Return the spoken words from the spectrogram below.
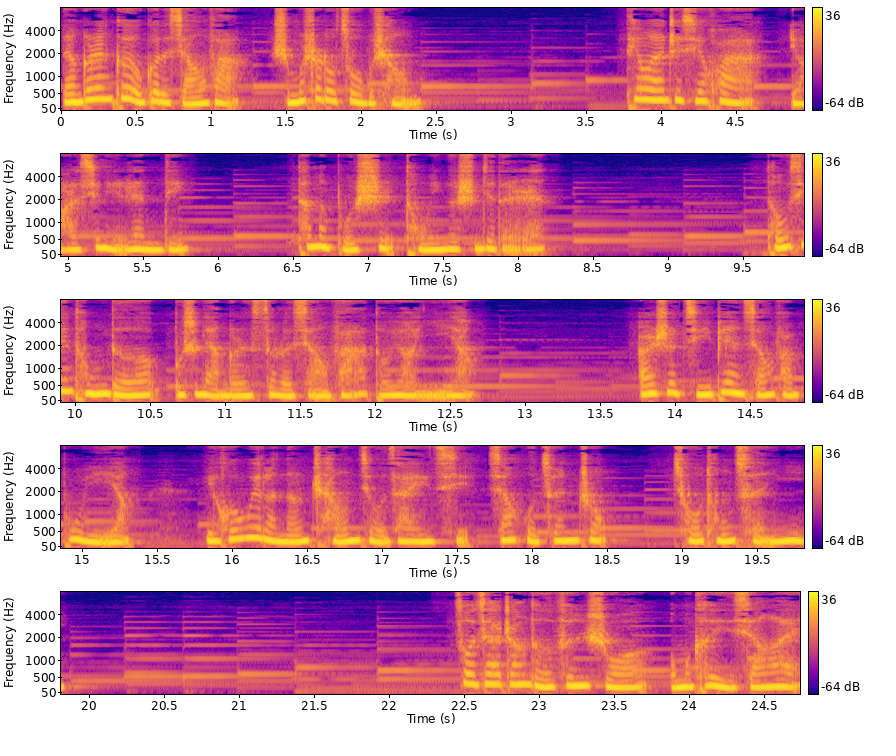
两个人各有各的想法，什么事都做不成。听完这些话，女孩心里认定，他们不是同一个世界的人。同心同德不是两个人所有的想法都要一样，而是即便想法不一样。也会为了能长久在一起，相互尊重，求同存异。作家张德芬说：“我们可以相爱，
